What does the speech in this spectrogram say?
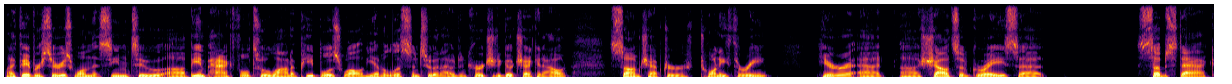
my favorite series one that seemed to uh, be impactful to a lot of people as well if you haven't listened to it i would encourage you to go check it out. Psalm chapter 23 here at uh, shouts of grace at substack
